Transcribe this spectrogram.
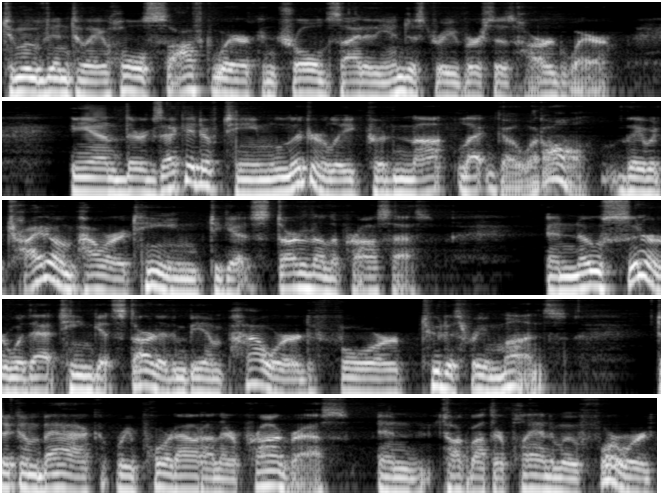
to move into a whole software controlled side of the industry versus hardware. And their executive team literally could not let go at all. They would try to empower a team to get started on the process. And no sooner would that team get started and be empowered for two to three months to come back, report out on their progress, and talk about their plan to move forward,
